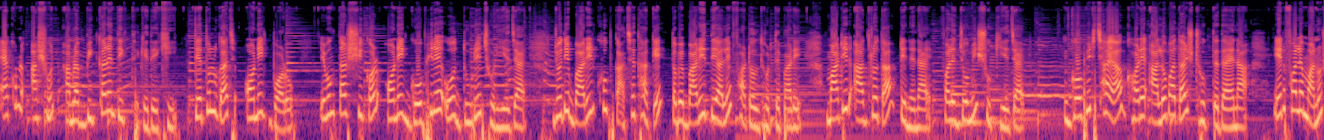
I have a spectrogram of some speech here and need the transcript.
এখন আসুন আমরা বিজ্ঞানের দিক থেকে দেখি। তেঁতুল গাছ অনেক বড় এবং তার শিকড় অনেক গভীরে ও দূরে ছড়িয়ে যায়। যদি বাড়ির খুব কাছে থাকে, তবে বাড়ির দেয়ালে ফাটল ধরতে পারে। মাটির আর্দ্রতা টেনে নেয়, ফলে জমি শুকিয়ে যায়। গভীর ছায়া ঘরে আলো বাতাস ঢুকতে দেয় না। এর ফলে মানুষ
